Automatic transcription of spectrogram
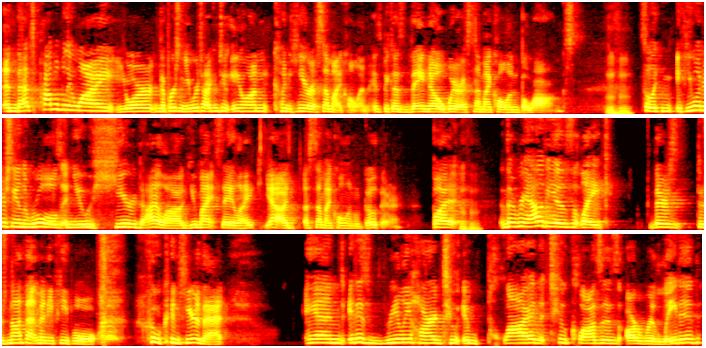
and that's probably why you're the person you were talking to, Elon, couldn't hear a semicolon, is because they know where a semicolon belongs. Mhm. So, like, if you understand the rules and you hear dialogue, you might say, like, yeah, a, a semicolon would go there. But Mhm. the reality is that, like, there's there's not that many people who can hear that. And it is really hard to imply that two clauses are related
